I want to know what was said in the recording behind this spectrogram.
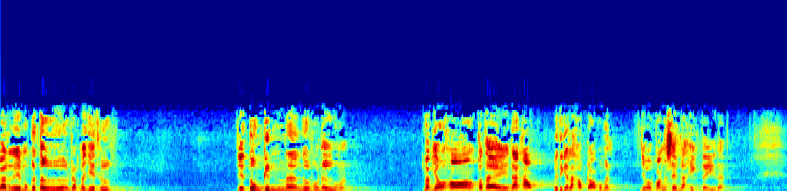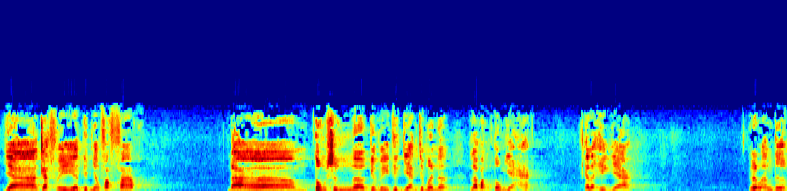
và đây là một cái từ rất là dễ thương. Để tôn kính à, người phụ nữ mà. Mặc dù họ có thể đang học, với tư cách là học trò của mình, nhưng mà vẫn xem là hiền tỷ thôi. Và các vị tiếp nhận Phật pháp đã à, tôn xưng à, cái vị thuyết giảng cho mình là bằng tôn giả hay là hiền giả. Rất là ấn tượng.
